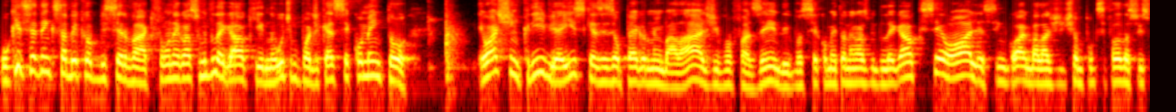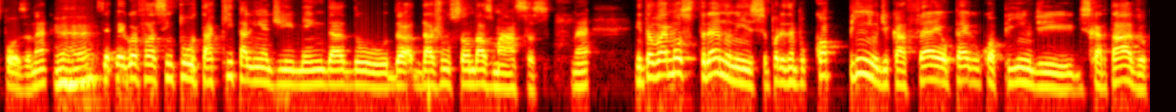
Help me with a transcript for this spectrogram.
O que você tem que saber que observar, que foi um negócio muito legal que no último podcast você comentou eu acho incrível, é isso que às vezes eu pego numa embalagem e vou fazendo, e você comentou um negócio muito legal, que você olha assim, igual a embalagem de shampoo que você falou da sua esposa, né? Uhum. Você pegou e falou assim, puta, aqui tá a linha de emenda do, da, da junção das massas, né? Então vai mostrando nisso, por exemplo, copinho de café, eu pego o copinho de descartável,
